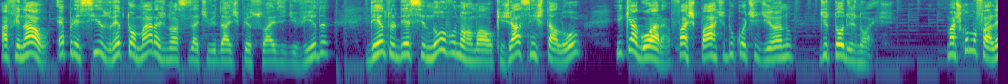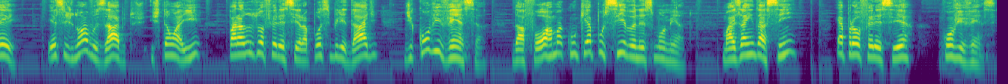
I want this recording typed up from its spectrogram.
Afinal, é preciso retomar as nossas atividades pessoais e de vida dentro desse novo normal que já se instalou e que agora faz parte do cotidiano de todos nós. Mas, como falei, esses novos hábitos estão aí para nos oferecer a possibilidade de convivência da forma com que é possível nesse momento, mas ainda assim é para oferecer convivência.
